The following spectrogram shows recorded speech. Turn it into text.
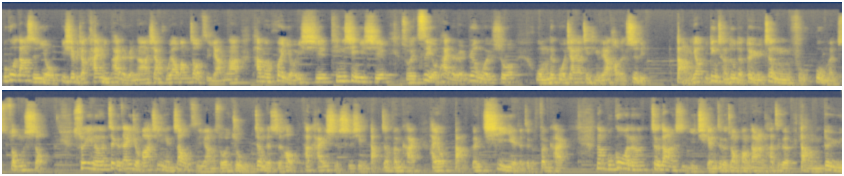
不过当时有一些比较开明派的人啊，像胡耀邦、赵子阳啊，他们会有一些听信一些所谓自由派的人，认为说我们的国家要进行良好的治理。党要一定程度的对于政府部门松手，所以呢，这个在一九八七年赵紫阳所主政的时候，他开始实行党政分开，还有党跟企业的这个分开。那不过呢，这个当然是以前这个状况，当然他这个党对于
